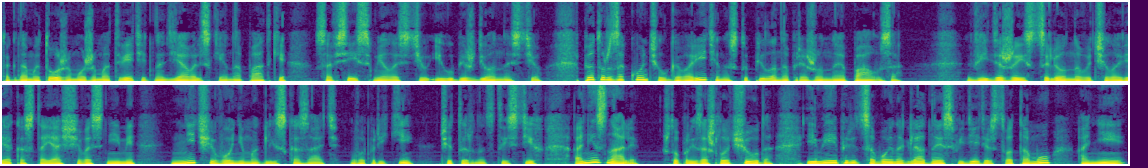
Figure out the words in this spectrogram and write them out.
тогда мы тоже можем ответить на дьявольские нападки со всей смелостью и убежденностью. Петр закончил говорить, и наступила напряженная пауза. Видя же исцеленного человека, стоящего с ними, ничего не могли сказать, вопреки. 14 стих. Они знали, что произошло чудо. Имея перед собой наглядное свидетельство тому, они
